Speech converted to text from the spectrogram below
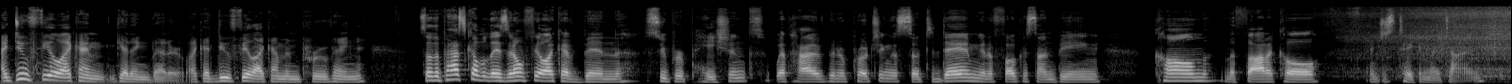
I do feel like I'm getting better. Like I do feel like I'm improving. So the past couple days, I don't feel like I've been super patient with how I've been approaching this. So today I'm gonna focus on being calm, methodical, and just taking my time.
